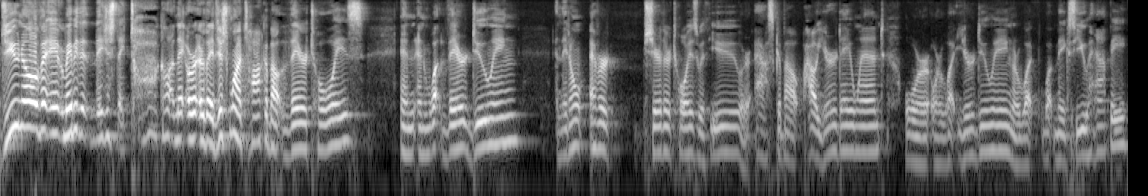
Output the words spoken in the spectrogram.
Do you know of it? Eh, or maybe they just they talk a lot, they, or, or they just want to talk about their toys and, and what they're doing, and they don't ever share their toys with you or ask about how your day went or, or what you're doing or what, what makes you happy.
